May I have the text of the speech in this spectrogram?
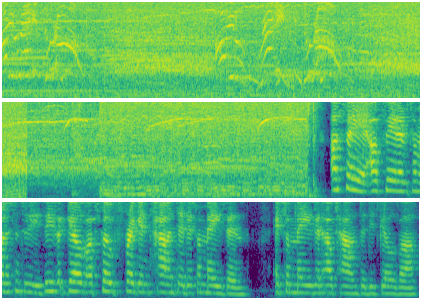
Are you ready to roll? Are you ready to roll? I'll say it, I'll say it every time I listen to these. These girls are so friggin' talented. It's amazing. It's amazing how talented these girls are.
